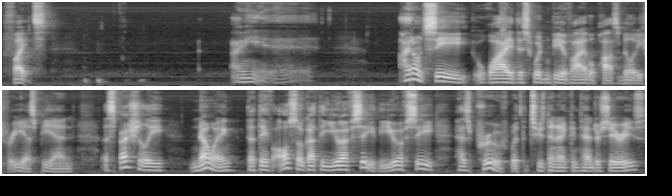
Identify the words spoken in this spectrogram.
fights. I mean, I don't see why this wouldn't be a viable possibility for ESPN, especially knowing that they've also got the UFC. The UFC has proved with the Tuesday Night Contender Series,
